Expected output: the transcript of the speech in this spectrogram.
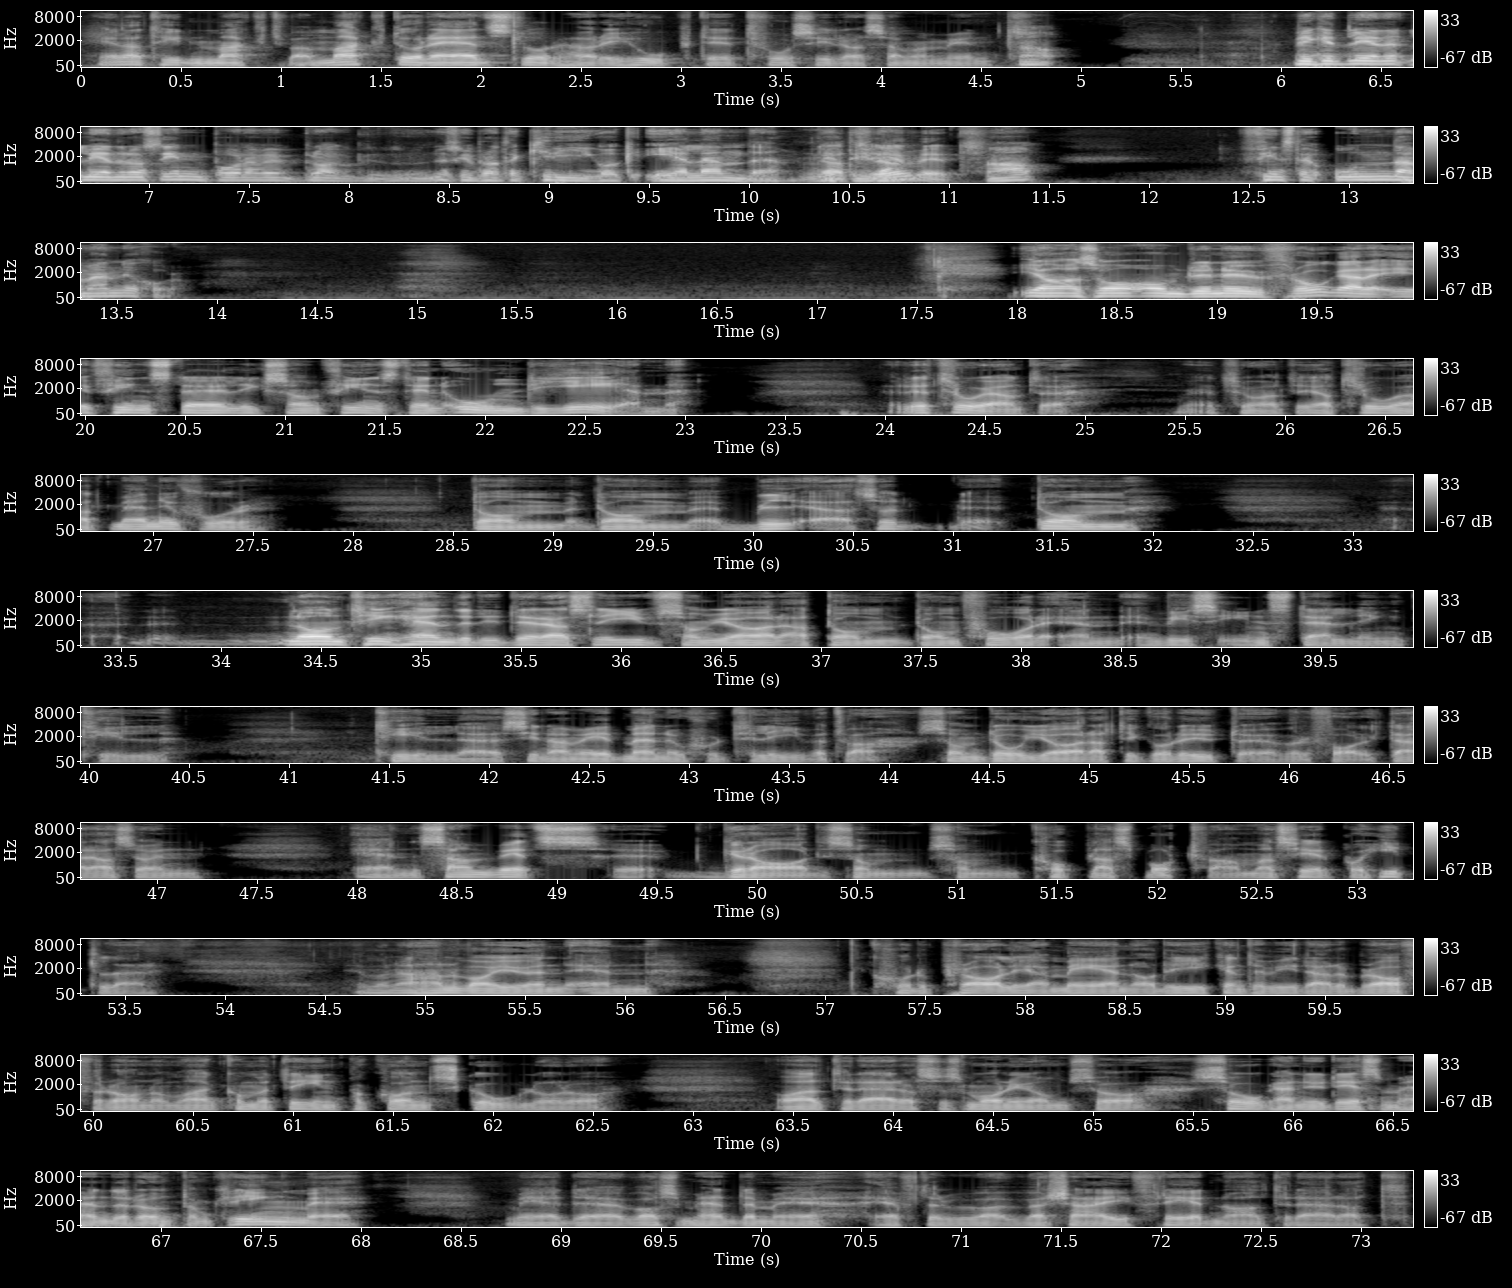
Hela tiden makt. Va? Makt och rädslor hör ihop. Det är två sidor av samma mynt. Ja. Vilket leder, leder oss in på när vi pratar, nu ska vi prata krig och elände. Ja, trevligt. Ja. Finns det onda människor? Ja, alltså om du nu frågar, eh, finns det liksom, finns det en ond gen? Det tror jag inte. Jag tror, inte. jag tror att människor de, de, alltså, de, någonting händer i deras liv som gör att de, de får en, en viss inställning till, till eh, sina medmänniskor, till livet, va? som då gör att det går ut över folk. Det är alltså en, en samvetsgrad eh, som, som kopplas bort. Va? Om man ser på Hitler, jag menar, han var ju en, en korpral i armén och det gick inte vidare bra för honom. Han kom inte in på konstskolor och, och allt det där och så småningom så såg han ju det som hände runt omkring med, med eh, vad som hände med efter Versailles-freden och allt det där. Att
